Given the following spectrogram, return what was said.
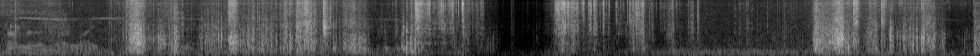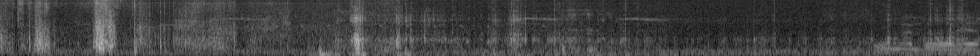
some of them are like. When my ball hit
